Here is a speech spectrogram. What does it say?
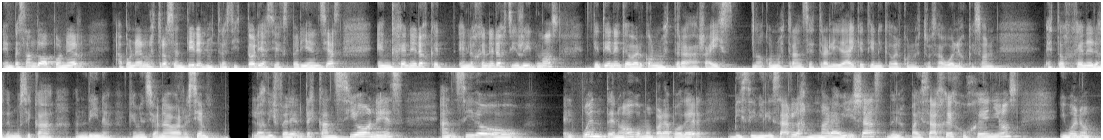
Empezando a poner, a poner nuestros sentires, nuestras historias y experiencias en, géneros que, en los géneros y ritmos que tienen que ver con nuestra raíz, ¿no? Con nuestra ancestralidad y que tienen que ver con nuestros abuelos, que son estos géneros de música andina que mencionaba recién. Las diferentes canciones han sido el puente, ¿no? Como para poder visibilizar las maravillas de los paisajes jujeños y bueno,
